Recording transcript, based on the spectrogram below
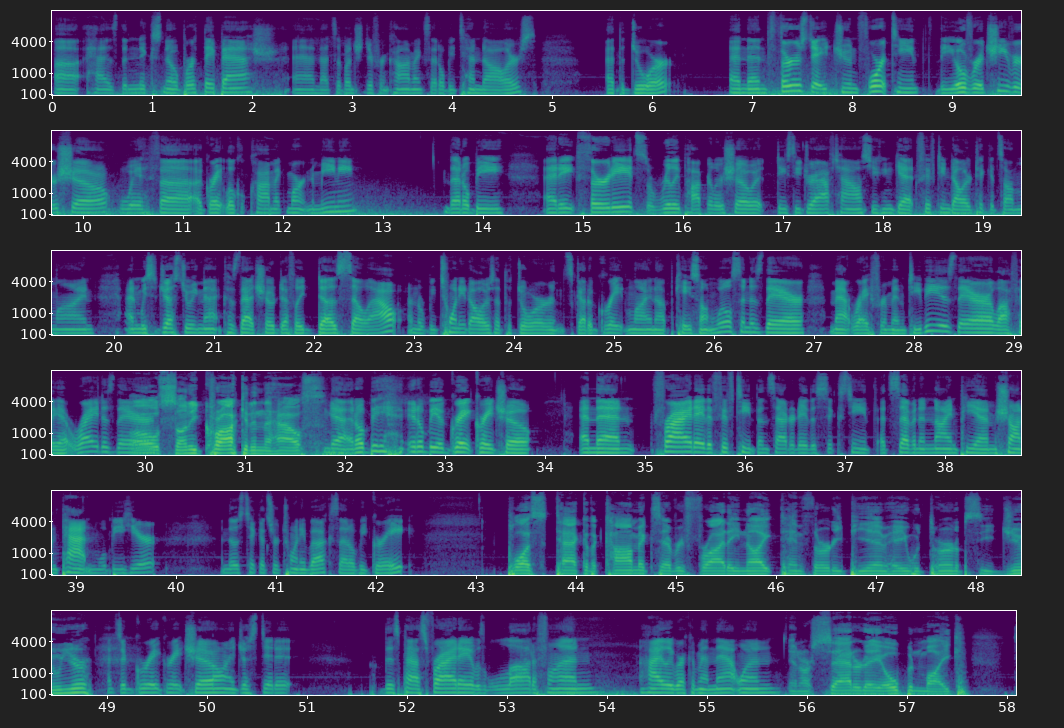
uh, has the Nick Snow birthday bash, and that's a bunch of different comics. That'll be $10 at the door. And then Thursday, June 14th, the Overachievers show with uh, a great local comic, Martin Amini. That'll be at 8.30. It's a really popular show at DC Draft House. You can get $15 tickets online. And we suggest doing that because that show definitely does sell out. And it'll be $20 at the door. And it's got a great lineup. Kasaun Wilson is there. Matt Rife from MTV is there. Lafayette Wright is there. Oh, Sonny Crockett in the house. Yeah, it'll be it'll be a great great show. And then Friday the 15th and Saturday the 16th at 7 and 9 p.m. Sean Patton will be here. And those tickets are 20 bucks. That'll be great. Plus Attack of the Comics every Friday night, 10:30 p.m. Haywood Turnipseed Jr. That's a great, great show. I just did it this past Friday. It was a lot of fun. Highly recommend that one. And our Saturday open mic,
